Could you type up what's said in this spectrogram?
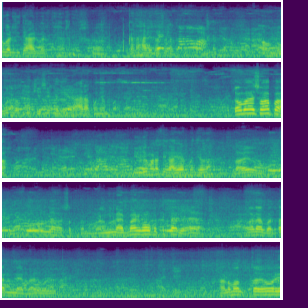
ಪಿಂಟು ಗಾಡಿ ಜೊತೆ ಆಡಿ ಬರ್ತಾರೆ ಕಣ ಹಾಡಿ ಅವ್ನು ಮಗುನ ಕೆ ಸಿ ಟೈರ್ ಹಾಕೊಂಡೆ. ತೊಂಬ ಸ್ವಾಪ ವಿಡಿಯೋ ಮಾಡತ್ತಿಲ್ಲ ಯಾರು ಬಂದು ಹೇಳ. ಲೈವ್ ಸ್ವಲ್ಪ ನಿನ್ನ ಅಭಿಮಾನಿಗಳು ಬರ್ತಿರ್ತಾರೆ ನೋಡ ಬರ್ತಾರೆ ನಿನ್ನ ಅಭಿಮಾನಿಗಳು. ಹನುಮಂತ ಇವ್ರಿ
